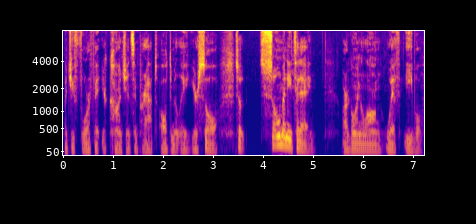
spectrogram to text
but you forfeit your conscience and perhaps ultimately your soul. So, so many today are going along with evil,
